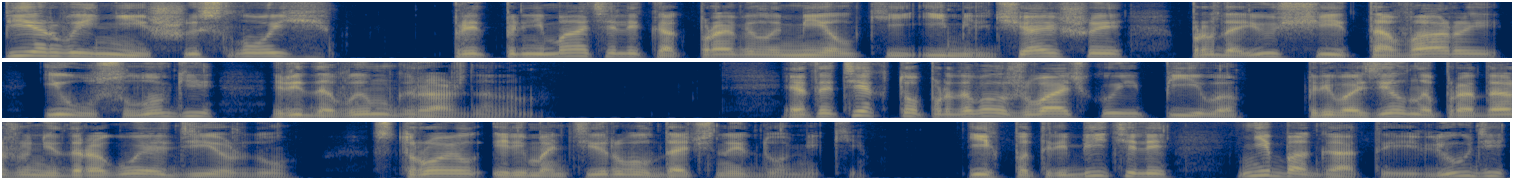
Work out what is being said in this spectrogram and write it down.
Первый низший слой – предприниматели, как правило, мелкие и мельчайшие, продающие товары и услуги рядовым гражданам. Это те, кто продавал жвачку и пиво, привозил на продажу недорогую одежду, строил и ремонтировал дачные домики. Их потребители – небогатые люди,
